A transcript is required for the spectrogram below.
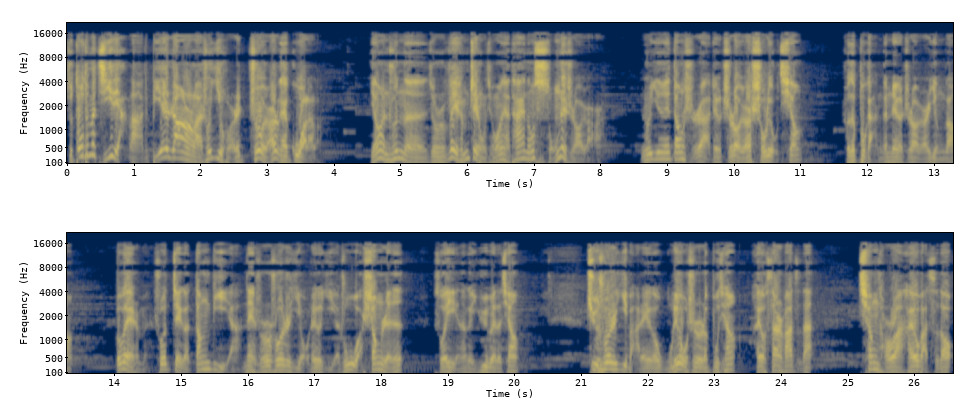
就都他妈几点了，就别嚷嚷了。说一会儿这指导员就该过来了。杨万春呢，就是为什么这种情况下他还能怂这指导员？你说因为当时啊，这个指导员手里有枪，说他不敢跟这个指导员硬刚。说为什么？说这个当地啊，那时候说是有这个野猪啊伤人，所以呢给预备的枪，据说是一把这个五六式的步枪，还有三十发子弹，枪头啊还有把刺刀。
